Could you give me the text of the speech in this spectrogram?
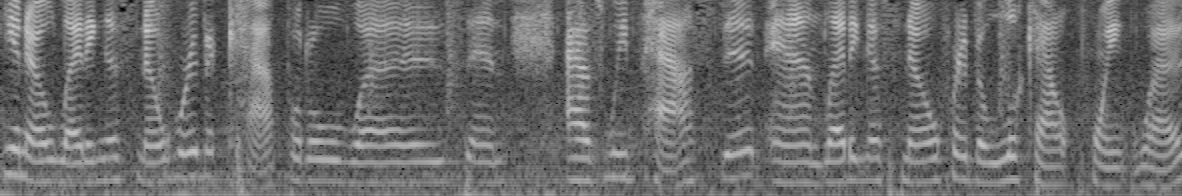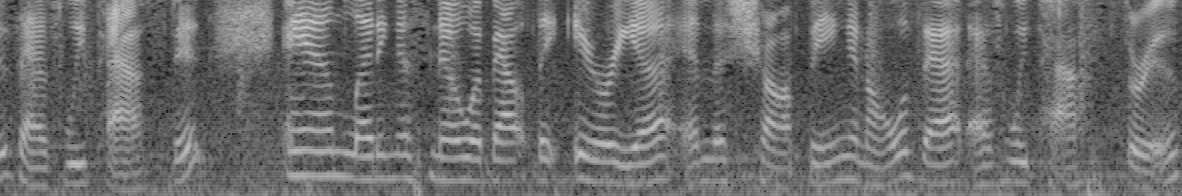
you know, letting us know where the capital was and as we passed it, and letting us know where the lookout point was as we passed it, and letting us know about the area and the shopping and all of that as we passed through.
